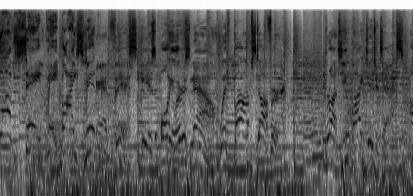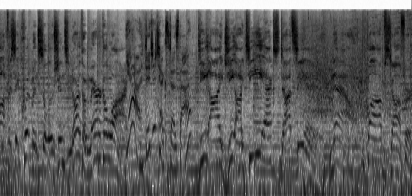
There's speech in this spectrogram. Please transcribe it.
Glove save made by Smith. And this is Oilers Now with Bob Stauffer. Brought to you by Digitex, Office Equipment Solutions North America wide. Yeah, Digitex does that. D I G I T E X dot C A. Now, Bob Stauffer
